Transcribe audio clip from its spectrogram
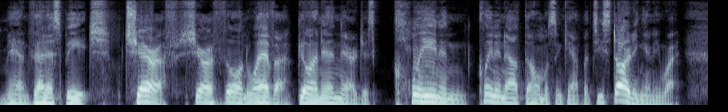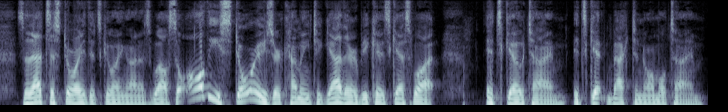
man, Venice Beach, Sheriff, Sheriff Villanueva going in there, just cleaning, cleaning out the homeless encampments. He's starting anyway. So that's a story that's going on as well. So all these stories are coming together because guess what? It's go time. It's getting back to normal time.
